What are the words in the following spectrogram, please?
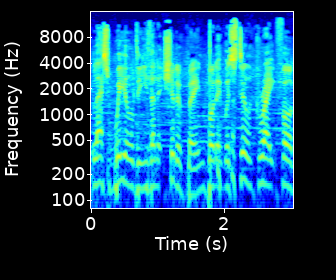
less wieldy than it should have been. But it was still great fun,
